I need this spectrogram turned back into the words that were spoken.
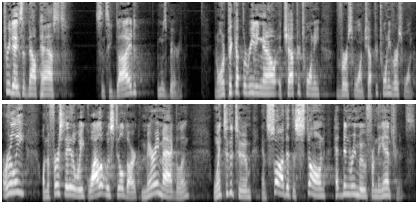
Three days have now passed since he died and was buried. And I want to pick up the reading now at chapter 20, verse 1. Chapter 20, verse 1. Early on the first day of the week, while it was still dark, Mary Magdalene went to the tomb and saw that the stone had been removed from the entrance.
